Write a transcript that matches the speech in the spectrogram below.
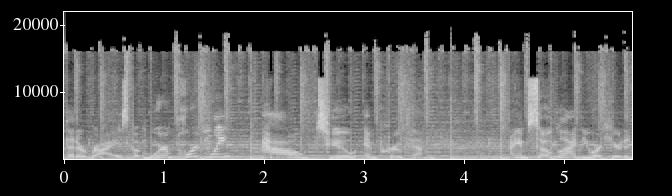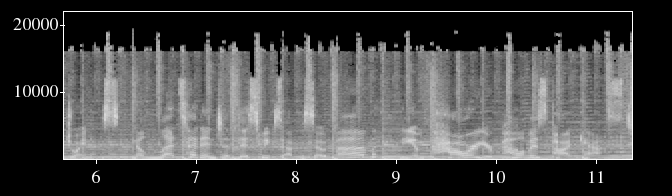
that arise, but more importantly, how to improve them. I am so glad you are here to join us. Now, let's head into this week's episode of the Empower Your Pelvis podcast.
